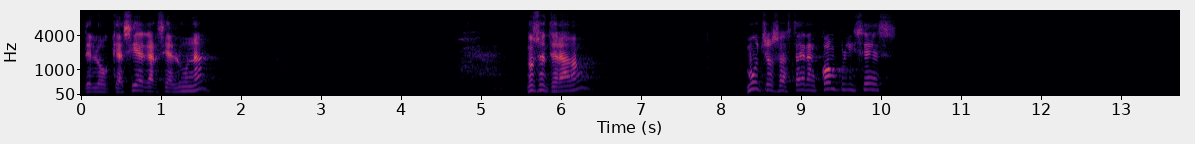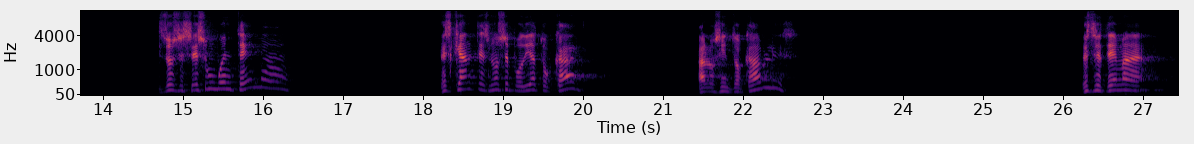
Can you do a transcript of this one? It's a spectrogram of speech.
de lo que hacía García Luna? ¿No se enteraban? Muchos hasta eran cómplices. Entonces es un buen tema. Es que antes no se podía tocar a los intocables. Este tema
